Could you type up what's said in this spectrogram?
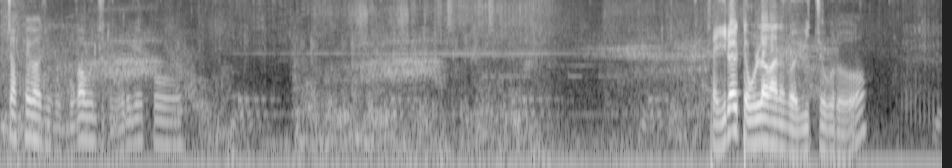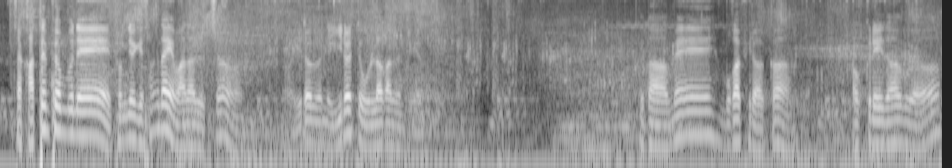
복잡해가지고 뭐가 뭔지도 모르겠고. 자 이럴 때 올라가는 거예요 위쪽으로. 자 같은 편분에 병력이 상당히 많아졌죠? 어, 이러면은 이럴 때 올라가면 돼요 그 다음에 뭐가 필요할까 업그레이드 하고요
